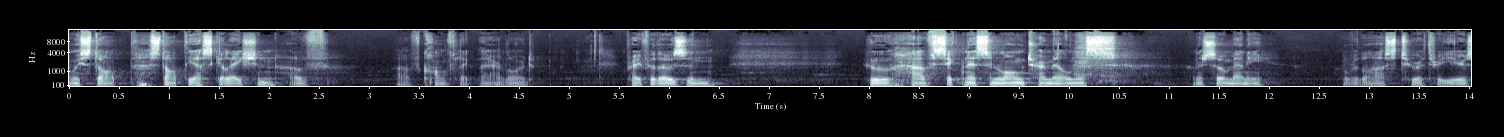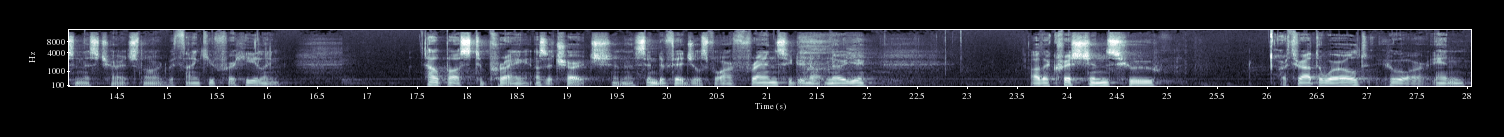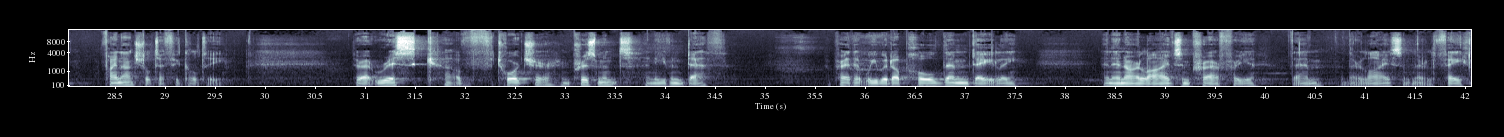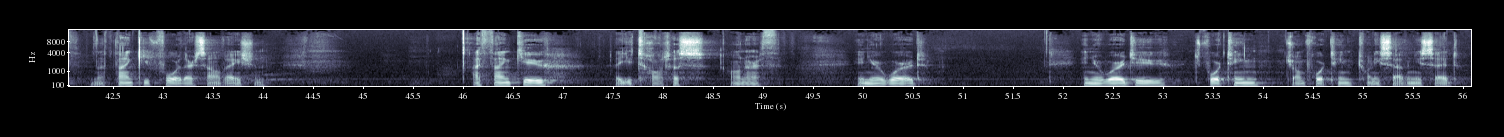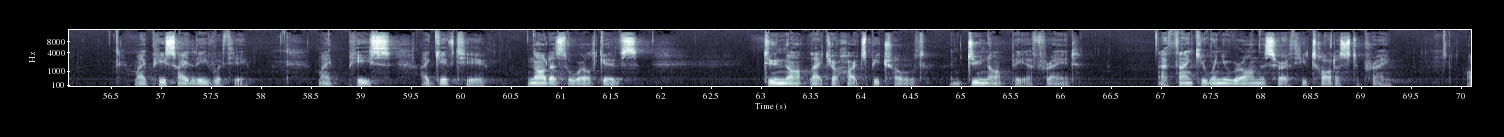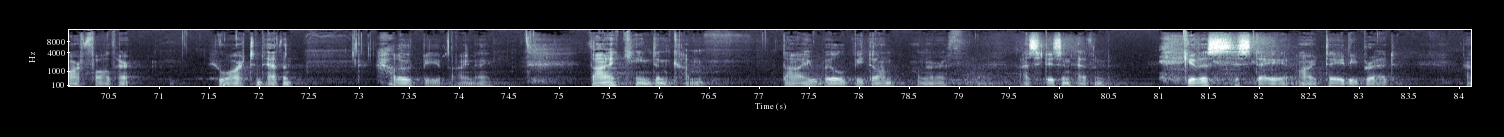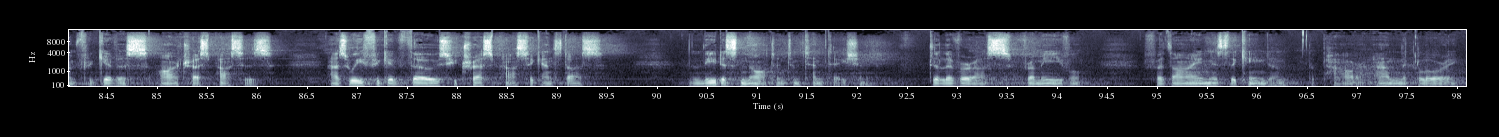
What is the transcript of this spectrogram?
And we stop, stop the escalation of, of conflict there, Lord. Pray for those in, who have sickness and long term illness. And there's so many over the last two or three years in this church, Lord. We thank you for healing. Help us to pray as a church and as individuals for our friends who do not know you, other Christians who are throughout the world who are in financial difficulty. They're at risk of torture, imprisonment, and even death. I pray that we would uphold them daily and in our lives in prayer for you, them, their lives, and their faith. And I thank you for their salvation. I thank you that you taught us on earth in your word. In your word, you 14, John 14, 27, you said, My peace I leave with you. My peace I give to you, not as the world gives. Do not let your hearts be troubled, and do not be afraid. I thank you when you were on this earth, you taught us to pray. Our Father, who art in heaven, hallowed be thy name. Thy kingdom come. Thy will be done on earth as it is in heaven. Give us this day our daily bread, and forgive us our trespasses, as we forgive those who trespass against us. Lead us not into temptation. Deliver us from evil. For thine is the kingdom, the power, and the glory,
